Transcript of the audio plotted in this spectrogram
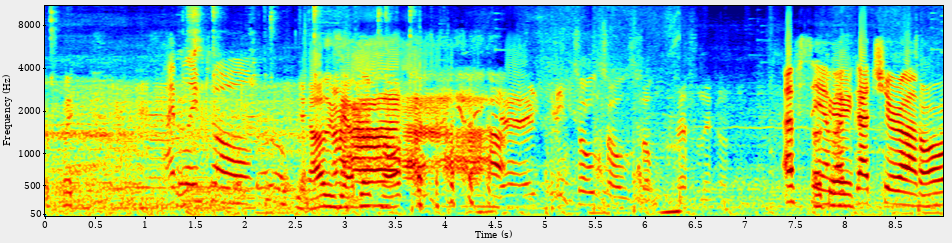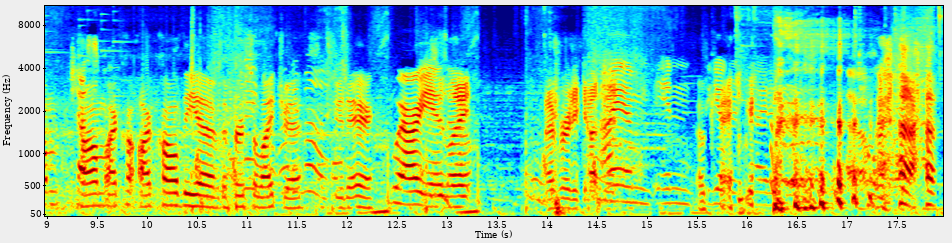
I- wait, blame Tall. Yeah, I was gonna say, I yeah, it's, it's all soul stuff, definitely. FCM, Okay. I've got your um. Tom. chest. Tom, I call, I call the uh, the first Elytra since you're there. Where are you? too late. I've already gotten I it. am in the Okay. other side of the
